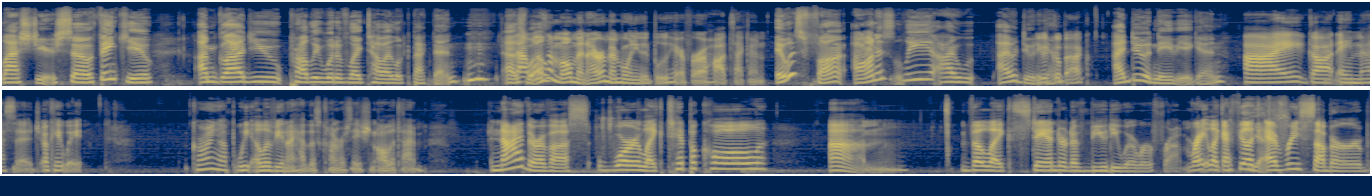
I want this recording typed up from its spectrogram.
last year, so thank you. I'm glad you probably would have liked how I looked back then as that well. That was a moment. I remember when you had blue hair for a hot second. it was fun. Honestly, I, w- I would do it You would again. go back. I'd do a navy again. I got a message. Okay, wait. Growing up, we Olivia and I have this conversation all the time. Neither of us were like typical um the like standard of beauty where we're from, right? Like I feel like Yes. every suburb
